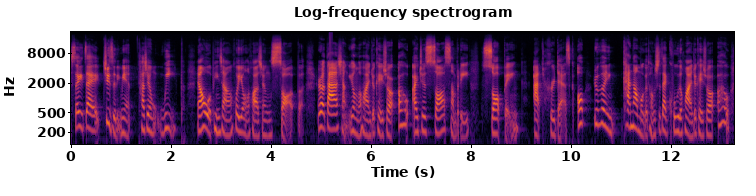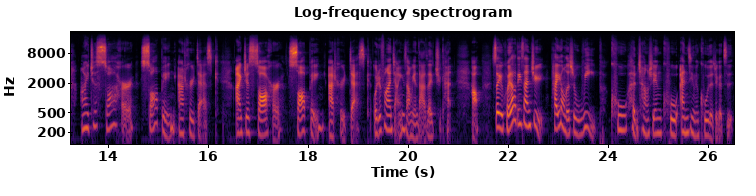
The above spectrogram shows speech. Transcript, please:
所以在句子里面它是用 weep，然后我平常会用的话是用 sob。如果大家想用的话，你就可以说，Oh, I just saw somebody sobbing。At her desk。哦，如果你看到某个同事在哭的话，你就可以说，Oh, I just saw her sobbing at her desk. I just saw her sobbing at her desk。我就放在讲义上面，大家再去看。好，所以回到第三句，他用的是 weep，哭，很长时间哭，安静的哭的这个字。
